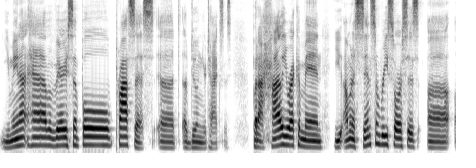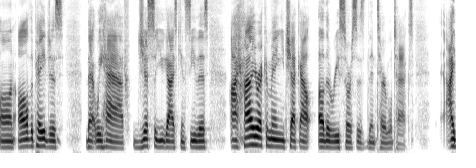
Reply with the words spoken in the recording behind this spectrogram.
you may not have a very simple process uh, of doing your taxes but I highly recommend you. I'm going to send some resources uh, on all the pages that we have just so you guys can see this. I highly recommend you check out other resources than Terrible Tax. I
